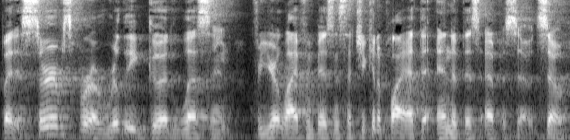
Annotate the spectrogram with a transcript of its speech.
but it serves for a really good lesson for your life and business that you can apply at the end of this episode. So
